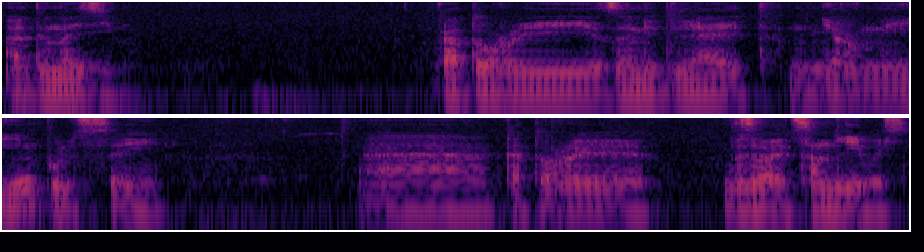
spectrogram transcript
аденозин, который замедляет нервные импульсы, э, которые вызывают сонливость.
